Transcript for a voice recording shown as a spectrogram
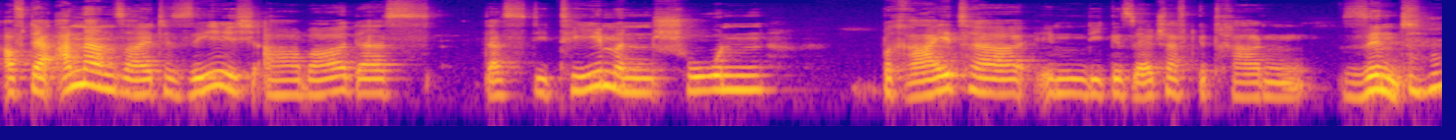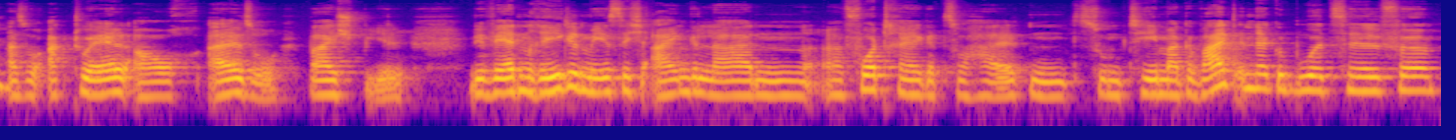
Auf der anderen Seite sehe ich aber, dass, dass die Themen schon breiter in die Gesellschaft getragen sind. Mhm. Also aktuell auch. Also Beispiel. Wir werden regelmäßig eingeladen, äh, Vorträge zu halten zum Thema Gewalt in der Geburtshilfe,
